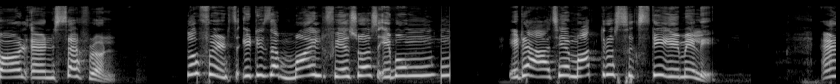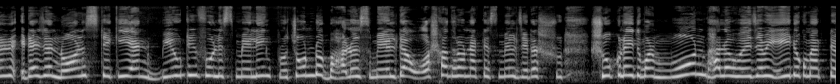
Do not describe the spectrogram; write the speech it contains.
pearl and saffron. তো friends it is a mild face wash এবং এটা আছে মাত্র সিক্সটি এম অ্যান্ড এটা যে non sticky and beautiful smelling প্রচণ্ড ভালো স্মেলটা অসাধারণ একটা স্মেল যেটা শুকলেই তোমার মন ভালো হয়ে যাবে। এইরকম একটা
